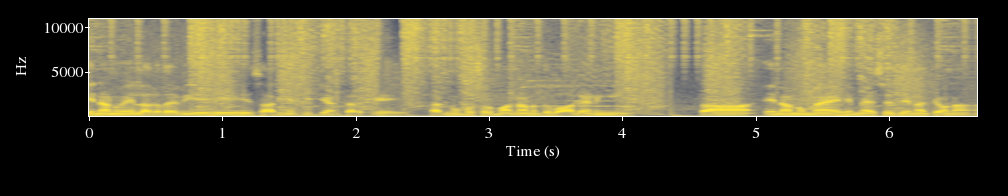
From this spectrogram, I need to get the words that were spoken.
ਇਹਨਾਂ ਨੂੰ ਇਹ ਲੱਗਦਾ ਵੀ ਇਹ ਇਹ ਸਾਰੀਆਂ ਚੀਜ਼ਾਂ ਕਰਕੇ ਸਾਨੂੰ ਮੁਸਲਮਾਨਾਂ ਨੂੰ ਦਬਾ ਲੈਣਗੀਆਂ। ਤਾਂ ਇਹਨਾਂ ਨੂੰ ਮੈਂ ਇਹ ਮੈਸੇਜ ਦੇਣਾ ਚਾਹੁੰਦਾ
